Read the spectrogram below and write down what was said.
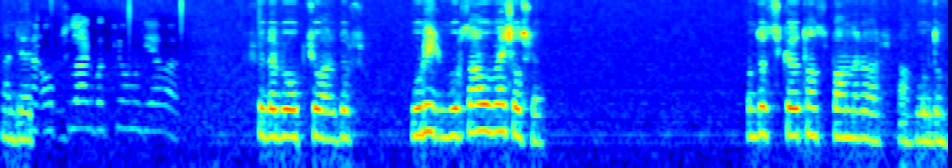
hadi Sen hadi. okçular bakıyor mu diye bak. Şurada bir okçu var dur. Vuruyor, vur, sana vurmaya çalışıyor. Burada skeleton spawnları var. Ah vurdum.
